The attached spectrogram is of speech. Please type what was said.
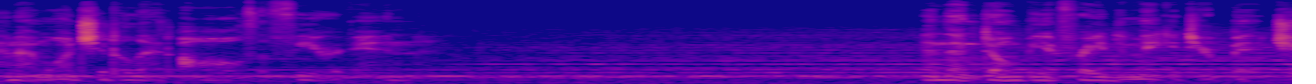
And I want you to let all the fear in. And then don't be afraid to make it your bitch.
